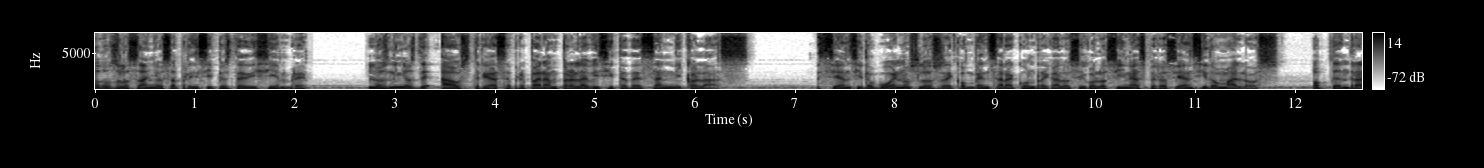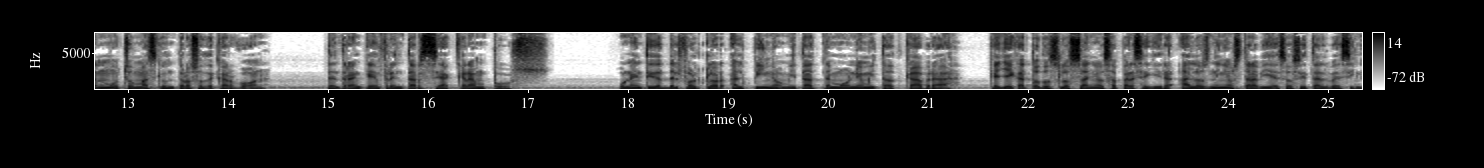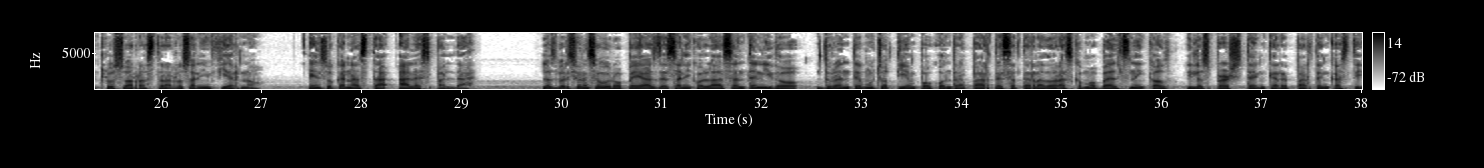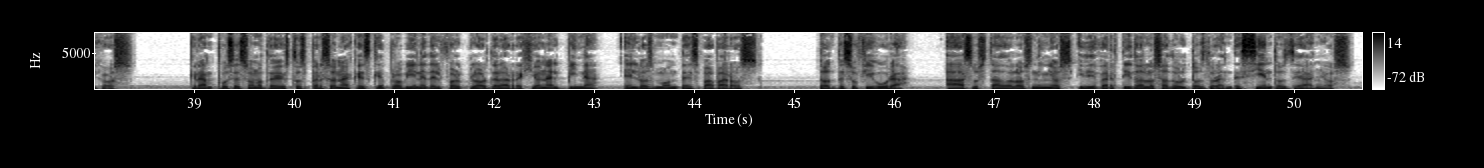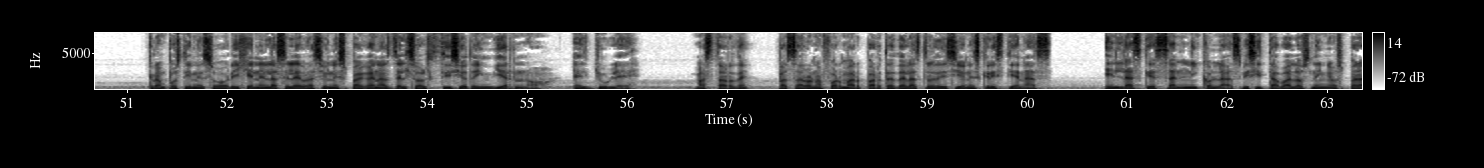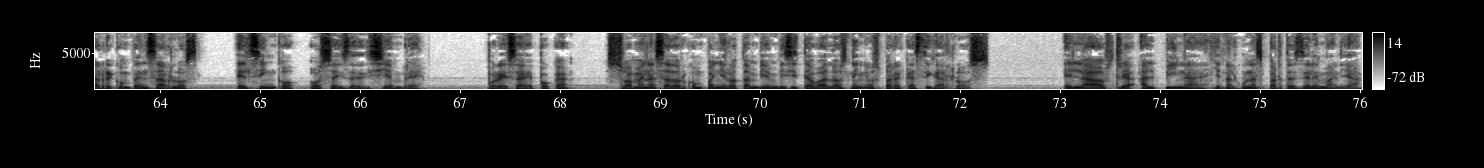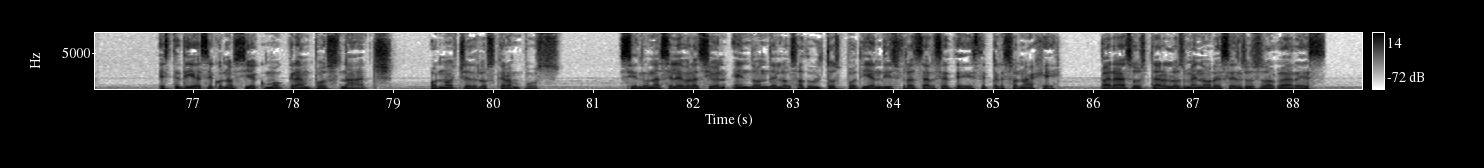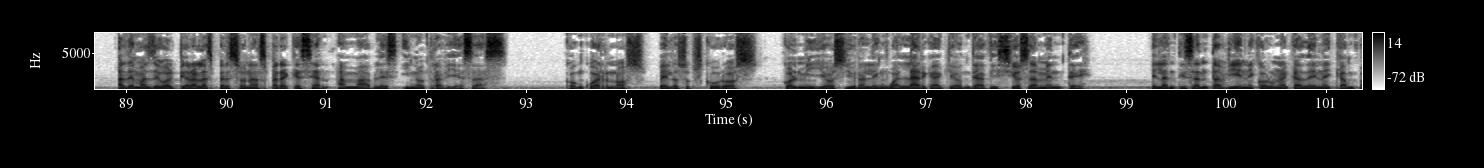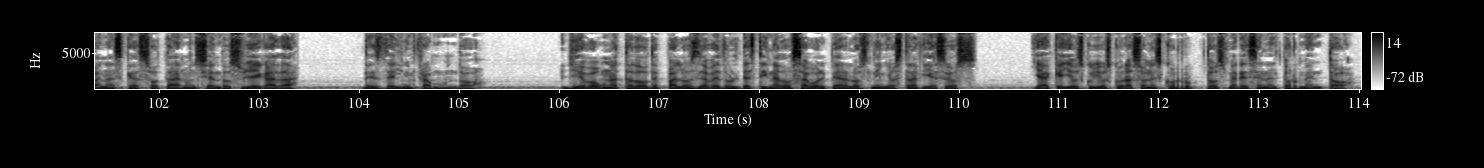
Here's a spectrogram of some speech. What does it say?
Todos los años a principios de diciembre, los niños de Austria se preparan para la visita de San Nicolás. Si han sido buenos, los recompensará con regalos y golosinas, pero si han sido malos, obtendrán mucho más que un trozo de carbón. Tendrán que enfrentarse a Krampus, una entidad del folclore alpino, mitad demonio, mitad cabra, que llega todos los años a perseguir a los niños traviesos y tal vez incluso arrastrarlos al infierno, en su canasta a la espalda. Las versiones europeas de San Nicolás han tenido durante mucho tiempo contrapartes aterradoras como Belsnickel y los Persten que reparten castigos. Krampus es uno de estos personajes que proviene del folclore de la región alpina en los montes bávaros, donde su figura ha asustado a los niños y divertido a los adultos durante cientos de años. Krampus tiene su origen en las celebraciones paganas del solsticio de invierno, el Yule. Más tarde, pasaron a formar parte de las tradiciones cristianas en las que San Nicolás visitaba a los niños para recompensarlos el 5 o 6 de diciembre. Por esa época, su amenazador compañero también visitaba a los niños para castigarlos. En la Austria alpina y en algunas partes de Alemania, este día se conocía como Krampusnacht o Noche de los Krampus, siendo una celebración en donde los adultos podían disfrazarse de este personaje para asustar a los menores en sus hogares, además de golpear a las personas para que sean amables y no traviesas. Con cuernos, pelos oscuros, colmillos y una lengua larga que ondea viciosamente, el antisanta viene con una cadena y campanas que azota anunciando su llegada desde el inframundo. Lleva un atado de palos de abedul destinados a golpear a los niños traviesos y a aquellos cuyos corazones corruptos merecen el tormento.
